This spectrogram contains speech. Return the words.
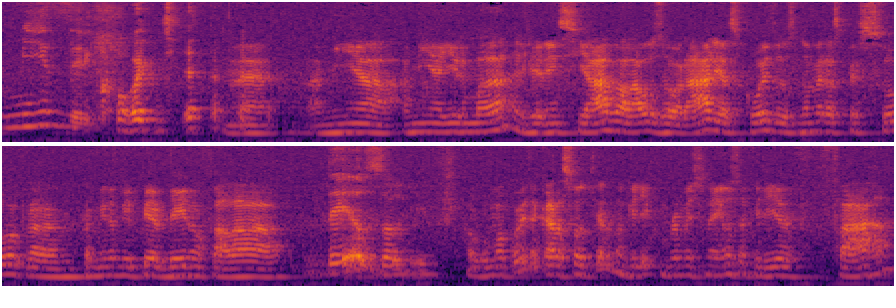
Misericórdia. né? A, minha, a minha irmã gerenciava lá os horários, as coisas, os números das pessoas, pra mim não me perder e não falar Deus, Olivia. alguma coisa. Cara solteiro, não queria compromisso nenhum, só queria farra.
